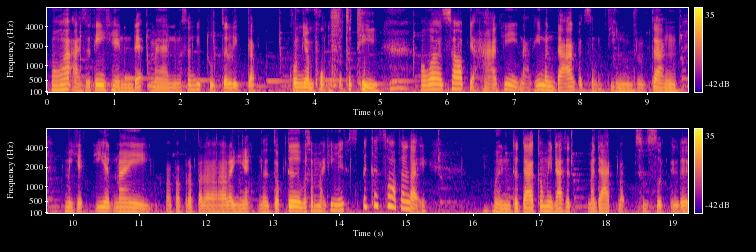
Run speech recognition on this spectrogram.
เพราะว่าอาจจะได้เห็นแดดแมนเวอร์ชันที่ถูกจริตกับคนยำผมสักที เพราะว่าชอบอย่าหาที่หนังที่มันดาร์กแบบสมจริงสมจัง ไม่ยัดเยียดไม่ปะปะปะปะอะไรเงี้ยเหมือนจ็อกเกอร์เวอร์ชันใหม่ที่ไม่ไม่ค่อยชอบเท่าไหร่เหมือนจะดาร์กก็ไม่ดาร์กมาดาร์กแบบสุดๆไปเลย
